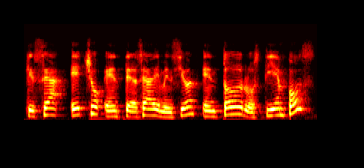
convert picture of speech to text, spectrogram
que se ha hecho en tercera dimensión en todos los tiempos.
